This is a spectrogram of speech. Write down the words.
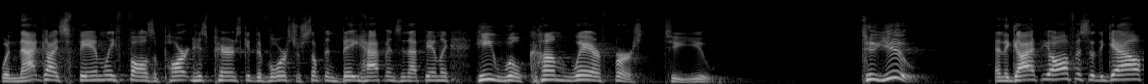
When that guy's family falls apart and his parents get divorced or something big happens in that family, he will come where first? To you. To you. And the guy at the office or the gal,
